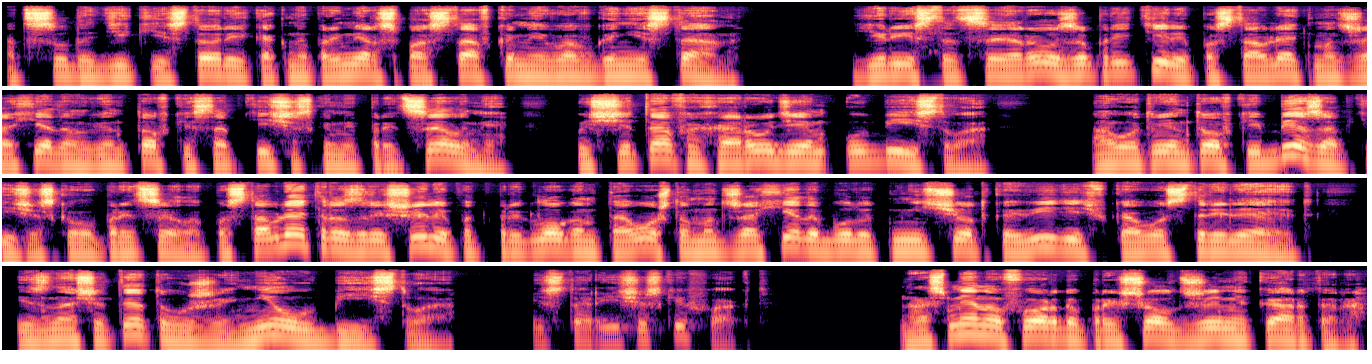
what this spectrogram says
Отсюда дикие истории, как, например, с поставками в Афганистан. Юристы ЦРУ запретили поставлять маджахедам винтовки с оптическими прицелами, посчитав их орудием убийства — а вот винтовки без оптического прицела поставлять разрешили под предлогом того, что маджахеды будут нечетко видеть, в кого стреляют, и значит, это уже не убийство. Исторический факт. На смену Форду пришел Джимми Картер,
